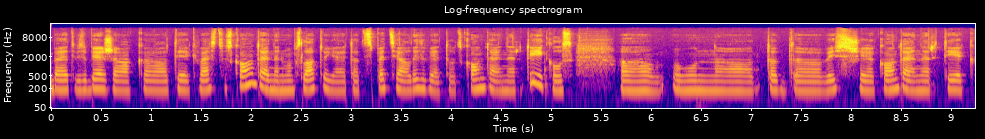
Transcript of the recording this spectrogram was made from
bet visbiežāk tiek vest uz konteineru. Mums Latvijā ir tāds speciāli izvietots konteineru tīkls, un tad visi šie konteineri tiek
